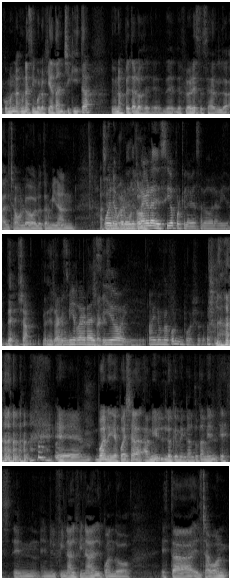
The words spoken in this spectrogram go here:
como una, una simbología tan chiquita de unos pétalos de, de- de flores, o sea, al chabón lo, lo terminan Bueno, pero un re agradecido porque le había salvado la vida. Desde ya, desde ya que mí sí, re desde ya que sí. agradecido y... Ay, no me acuerdo, me puedo llorar. Eh, bueno, y después ya, a mí lo que me encantó también es en, en el final final, cuando está el chabón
